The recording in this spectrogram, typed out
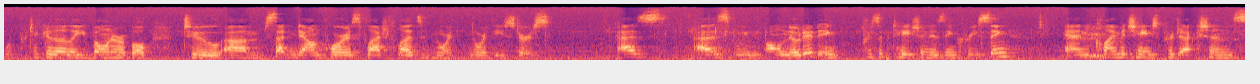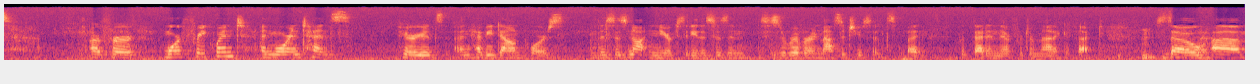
We're particularly vulnerable to um, sudden downpours, flash floods, and north, northeasters. As, as we all noted, in, precipitation is increasing, and climate change projections are for more frequent and more intense periods and heavy downpours. This is not in New York City. This is in this is a river in Massachusetts, but put that in there for dramatic effect. So um,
